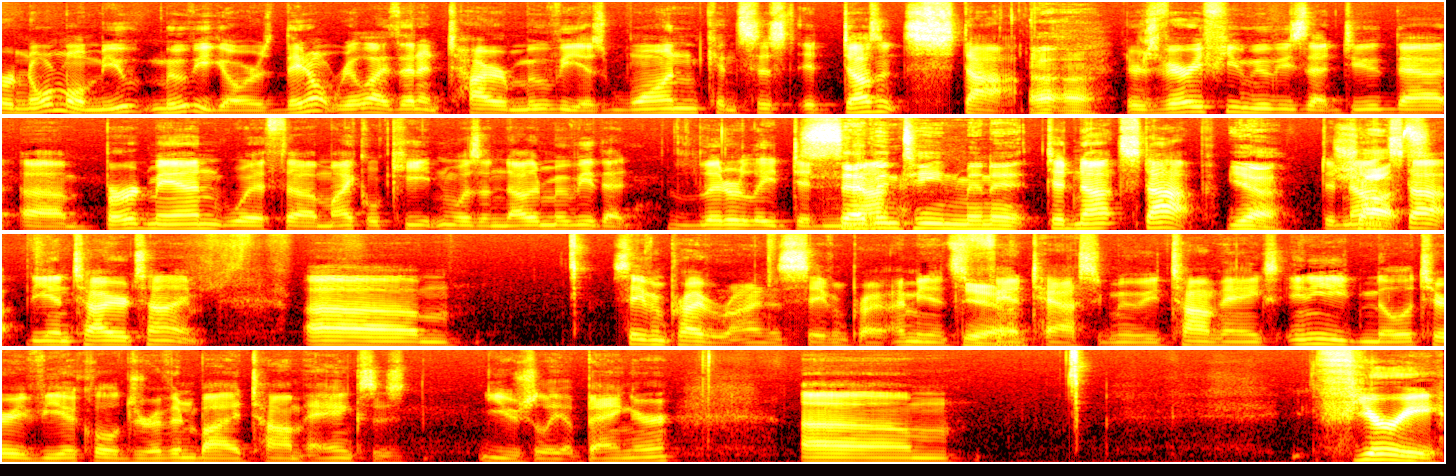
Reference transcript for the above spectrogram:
for normal mu- moviegoers they don't realize that entire movie is one consist it doesn't stop Uh-uh. there's very few movies that do that um, birdman with uh, michael keaton was another movie that literally did not Seventeen minute. did not stop Yeah. did not stop the entire time um, Saving Private Ryan is Saving Private. I mean, it's a fantastic movie. Tom Hanks. Any military vehicle driven by Tom Hanks is usually a banger. Um, Fury.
